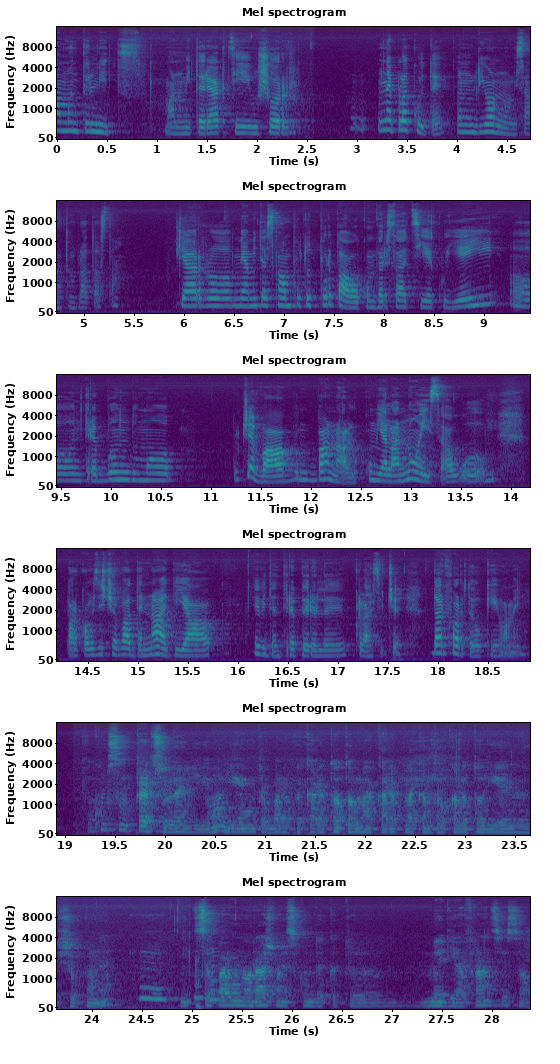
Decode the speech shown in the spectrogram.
am întâlnit anumite reacții ușor neplăcute. În Lyon nu mi s-a întâmplat asta. Chiar uh, mi-amintesc că am putut purta o conversație cu ei, întrebându-mă ceva banal, cum e la noi sau uh, parcă au zis ceva de Nadia, evident, reperele clasice, dar foarte ok oameni. Cum sunt prețurile în Lyon? E o întrebare pe care toată lumea care pleacă într-o călătorie și-o pune. Mm. Se pare un oraș mai scump decât uh, media Franței sau?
